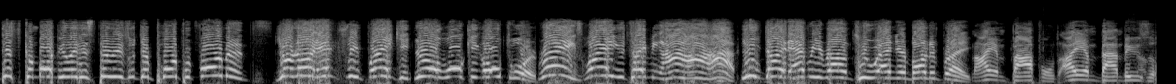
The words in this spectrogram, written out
die so discombobulate his theories with your poor performance! You're not entry Frankie! You're a walking Ultor! Raise! Why are you typing ha ha ha? You've died every round two and you're bottom frame! I am baffled. I am bamboozled.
